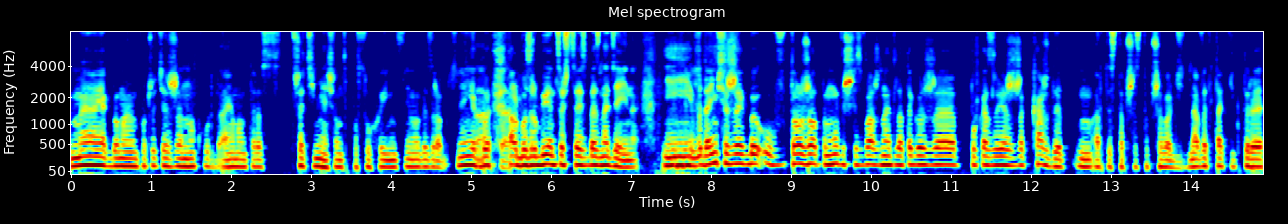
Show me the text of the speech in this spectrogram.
my jakby mamy poczucie, że no kurde, a ja mam teraz trzeci miesiąc posłuchy i nic nie mogę zrobić. Nie? Jakby, Tak, tak. Albo zrobiłem coś, co jest beznadziejne. I wydaje mi się, że jakby to, że o tym mówisz jest ważne, dlatego że pokazujesz, że każdy mm, artysta przez to przechodzi. Nawet taki, który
